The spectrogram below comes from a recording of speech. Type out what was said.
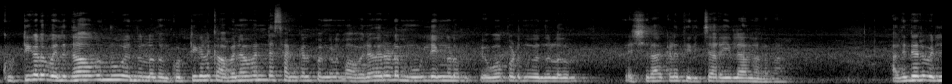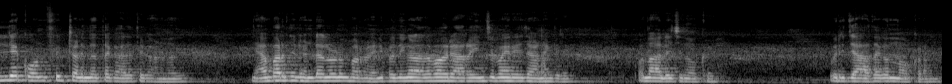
കുട്ടികൾ വലുതാവുന്നു എന്നുള്ളതും കുട്ടികൾക്ക് അവനവന്റെ സങ്കല്പങ്ങളും അവനവരുടെ മൂല്യങ്ങളും രൂപപ്പെടുന്നു എന്നുള്ളതും രക്ഷിതാക്കൾ തിരിച്ചറിയില്ല എന്നുള്ളതാണ്. അതിന്റെ ഒരു വലിയ കോൺഫ്ലിക്റ്റാണ് ഇന്നത്തെ കാലത്ത് കാണുന്നത്. ഞാൻ പറഞ്ഞു രണ്ടാളോടും പറഞ്ഞു ഇനിയിപ്പോൾ നിങ്ങൾ അഥവാ ഒരു അറേഞ്ച് മാരേജ് ആണെങ്കിൽ ഒന്ന് ആലോചിച്ച് നോക്ക്. ഒരു ജാതകം നോക്കണം.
